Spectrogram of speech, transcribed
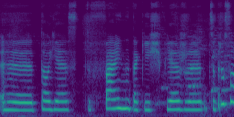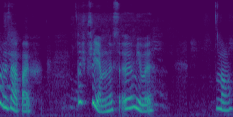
yy, to jest fajny, taki świeży, cytrusowy zapach. Dość przyjemny, yy, miły. No.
